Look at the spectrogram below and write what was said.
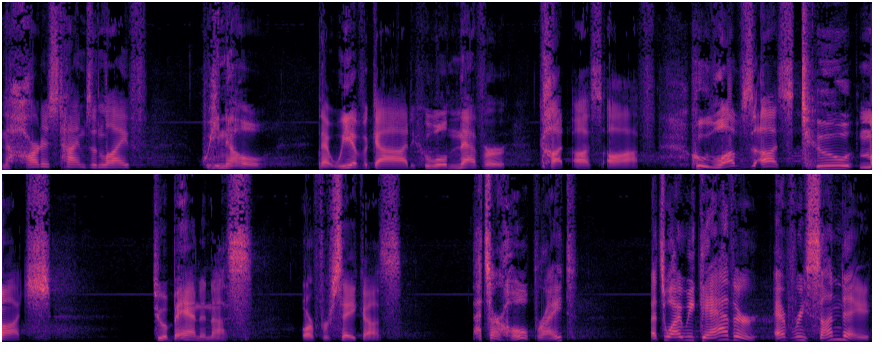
the hardest times in life, we know that we have a God who will never cut us off, who loves us too much to abandon us or forsake us. That's our hope, right? That's why we gather every Sunday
